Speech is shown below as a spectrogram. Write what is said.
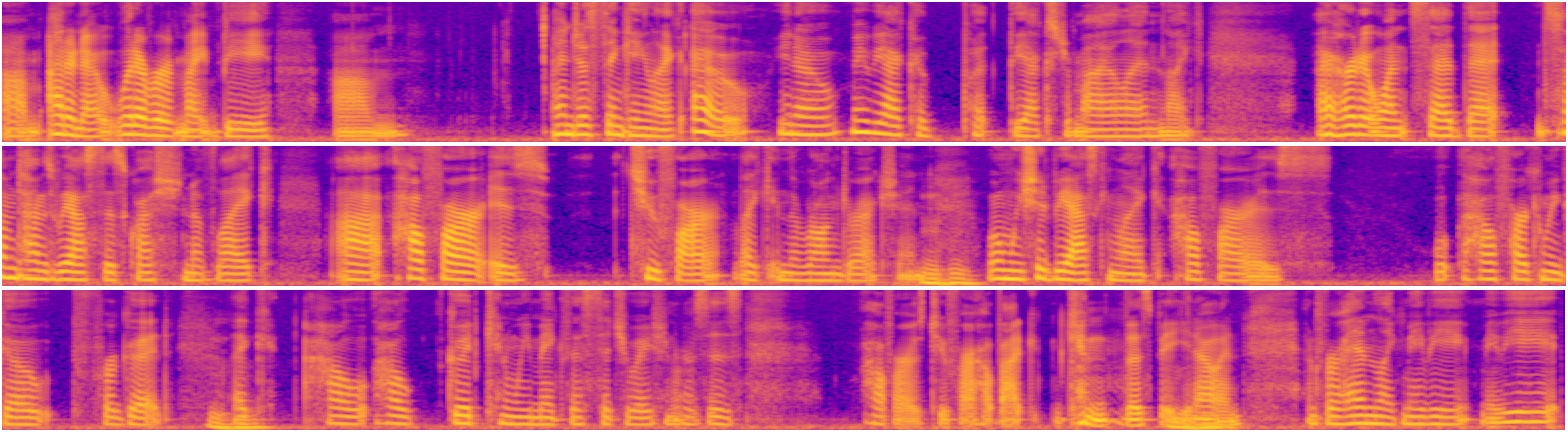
um, I don't know, whatever it might be. Um, and just thinking like, oh, you know, maybe I could put the extra mile in. Like, I heard it once said that sometimes we ask this question of like, uh, how far is too far, like in the wrong direction, when we should be asking like, how far is, how far can we go for good? Like, how how good can we make this situation versus how far is too far? How bad can this be? You know, mm-hmm. and and for him, like maybe maybe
